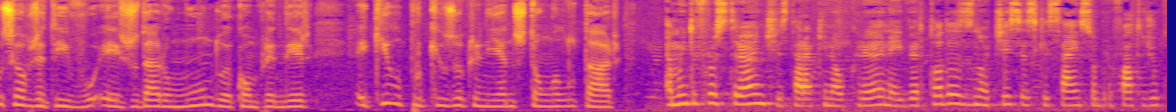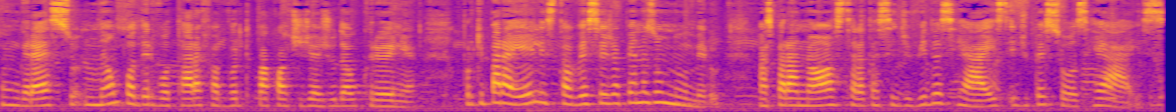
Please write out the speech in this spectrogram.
O seu objetivo é ajudar o mundo a compreender aquilo por que os ucranianos estão a lutar é muito frustrante estar aqui na Ucrânia e ver todas as notícias que saem sobre o fato de o Congresso não poder votar a favor do pacote de ajuda à Ucrânia, porque para eles talvez seja apenas um número, mas para nós trata-se de vidas reais e de pessoas reais.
